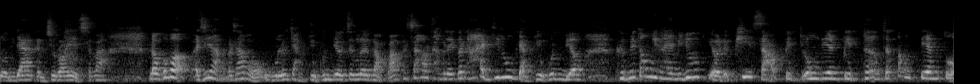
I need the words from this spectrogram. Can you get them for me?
รวมญาติกันที่ร้อยเอ็ดใช่ป่ะเราก็บอกอธิษฐานพระเจ้าบอกว่าอู้เราอยากอยู่คนเดียวจังเลยแบบว่าพระเจ้าทำอะไรก็ได้ที่ลูกอยากอยู่คนเดียว คือไม่ต้องมีใครมายุ่งเกี่ยวเดี๋ยวพี่สาวปิดโรงเรียนปิดเทอมจะต้องเตรียมตัว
